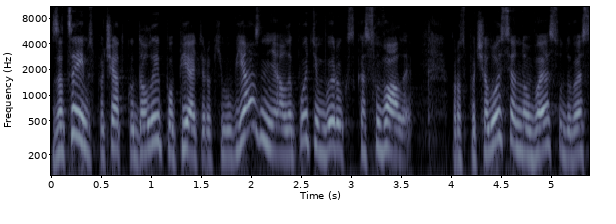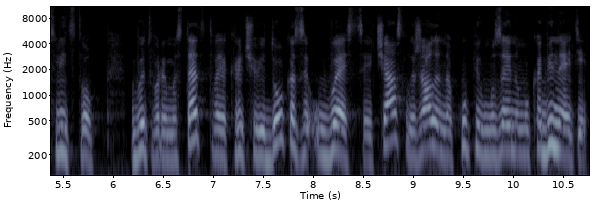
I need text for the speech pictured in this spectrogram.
За це їм спочатку дали по п'ять років ув'язнення, але потім вирок скасували. Розпочалося нове судове слідство. Витвори мистецтва, як речові докази, увесь цей час лежали на купі в музейному кабінеті.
